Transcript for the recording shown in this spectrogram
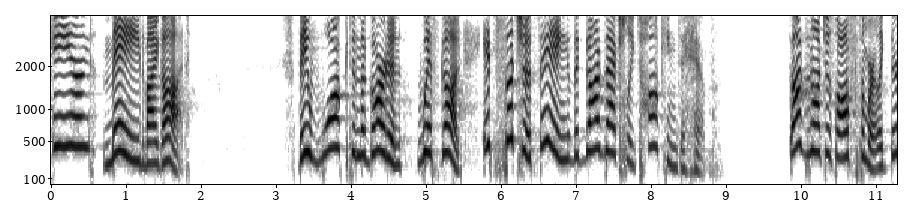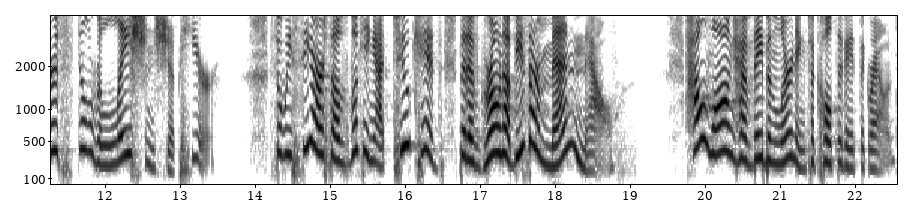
handmade by God. They walked in the garden with God. It's such a thing that God's actually talking to him. God's not just off somewhere, like there's still relationship here. So we see ourselves looking at two kids that have grown up. These are men now. How long have they been learning to cultivate the ground?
